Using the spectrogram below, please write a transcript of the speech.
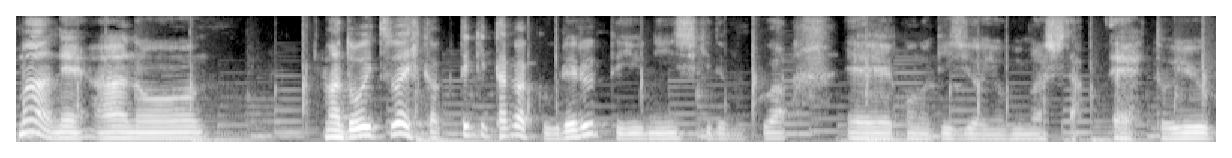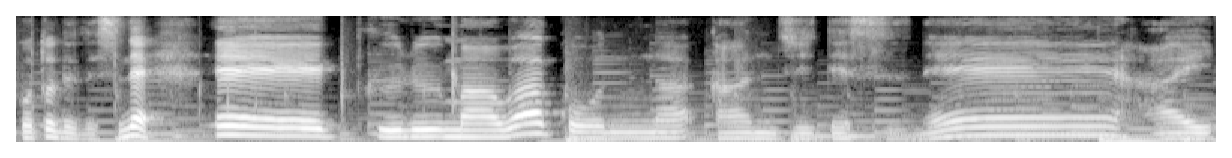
まあね、あのーまあ、ドイツは比較的高く売れるっていう認識で僕は、えーこの記事を読みました。えーということでですね、えー車はこんな感じですね。はい。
